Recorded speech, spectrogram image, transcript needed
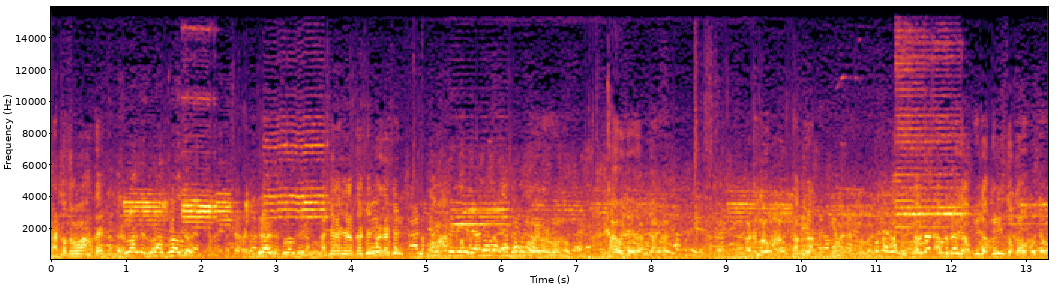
কাটলো তো মামা হাতে দুলাল দুলাল দুলাল আসেন আসেন আসেন আসেন মামা সবাই এবার বলো হ্যাঁ হয়ে যাবে যা হ্যাঁ কাটো নাও নাও কাটো না আপনি আপনি যাও আপনি যাও দাও যাও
